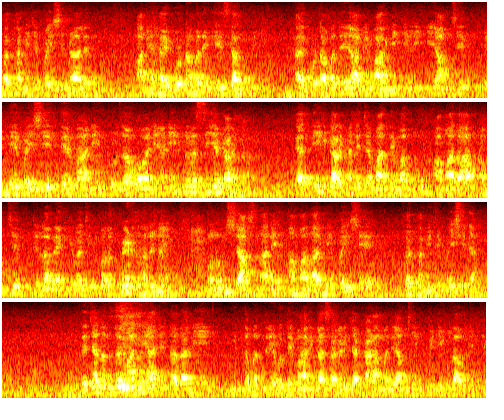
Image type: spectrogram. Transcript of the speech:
थकामीचे पैसे मिळाले. आम्ही हायकोर्टामध्ये केस घातली. हायकोर्टामध्ये आम्ही मागणी केली की आमचे हे पैसे तेरणा आणि तुळजाभवानी आणि नरसिंह कारखाना या तीन कारखान्याच्या माध्यमातून आम्हाला आमचे जिल्हा बँकेवाची परतफेड झाली नाही. म्हणून शासनाने आम्हाला हे पैसे थकामीचे पैसे द्या. त्याच्यानंतर माननीय अजितदादांनी वित्तमंत्री होते महाविकास आघाडीच्या काळामध्ये आमची एक मिटिंग लावली. ते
